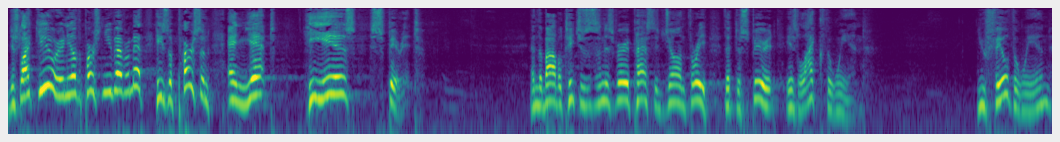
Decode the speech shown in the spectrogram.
Just like you or any other person you've ever met. He's a person, and yet he is spirit. And the Bible teaches us in this very passage, John 3, that the Spirit is like the wind. You feel the wind,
